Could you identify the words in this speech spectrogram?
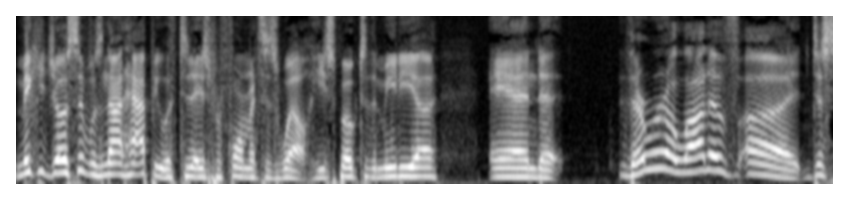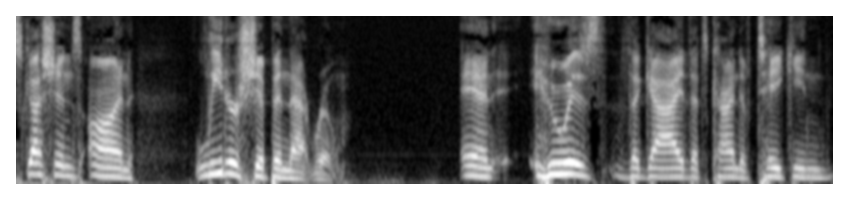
Mickey Joseph was not happy with today's performance as well. He spoke to the media, and there were a lot of uh, discussions on leadership in that room. And who is the guy that's kind of taking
